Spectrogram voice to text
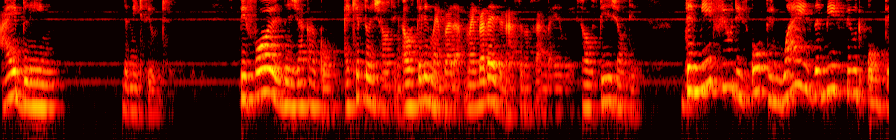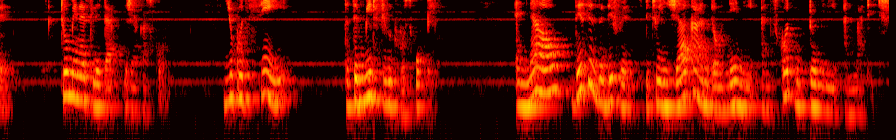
I blame the midfield. Before the Xhaka goal, I kept on shouting. I was telling my brother, my brother is an Arsenal fan by the way, so I was busy shouting. The midfield is open. Why is the midfield open? Two minutes later, Xhaka scores. You could see that the midfield was open. And now, this is the difference between Xhaka and Elneny and Scott McTominay and Matic.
